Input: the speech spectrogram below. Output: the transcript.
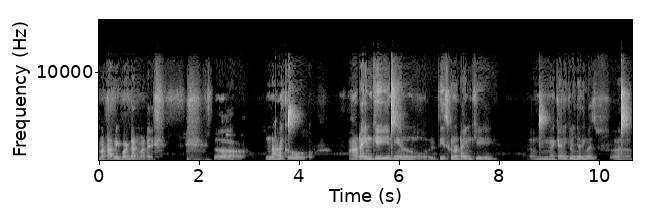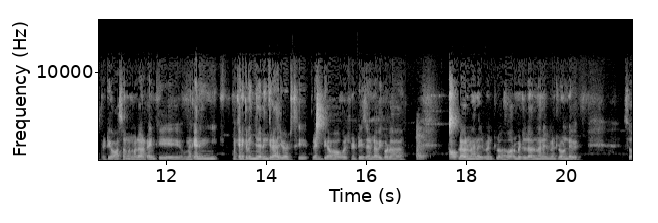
మా టర్నింగ్ పాయింట్ అనమాట సో నాకు ఆ టైంకి నేను తీసుకున్న టైంకి mechanical engineering was pretty awesome అనమాట ఆ టైంకి మెకానిక్ మెకానికల్ ఇంజనీరింగ్ గ్రాడ్యుయేట్స్కి ప్లెంటీ ఆఫ్ ఆపర్చునిటీస్ అండ్ అవి కూడా టాప్ లెవెల్ మేనేజ్మెంట్లో ఆర్ మిడిల్ లెవెల్ మేనేజ్మెంట్లో ఉండేవి. సో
